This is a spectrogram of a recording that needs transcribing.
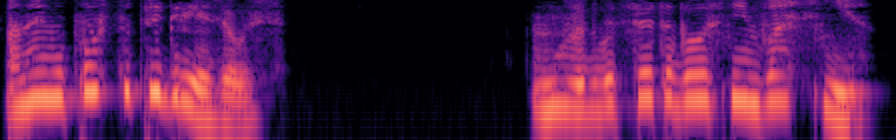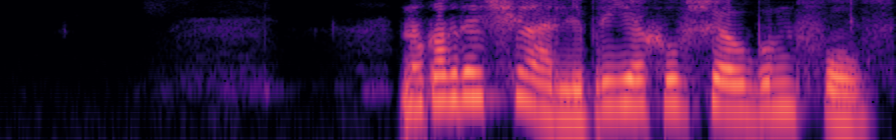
она ему просто пригрезилась? Может быть, все это было с ним во сне? Но когда Чарли приехал в Шелбурн-Фоллс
